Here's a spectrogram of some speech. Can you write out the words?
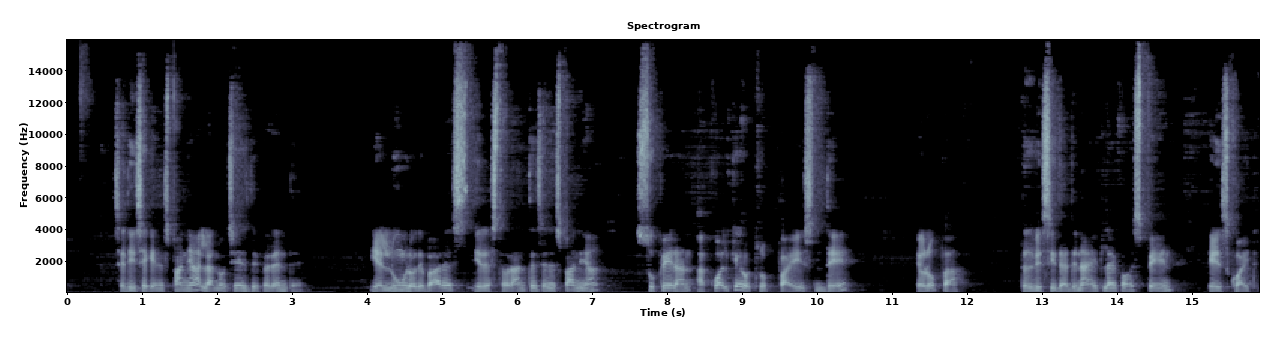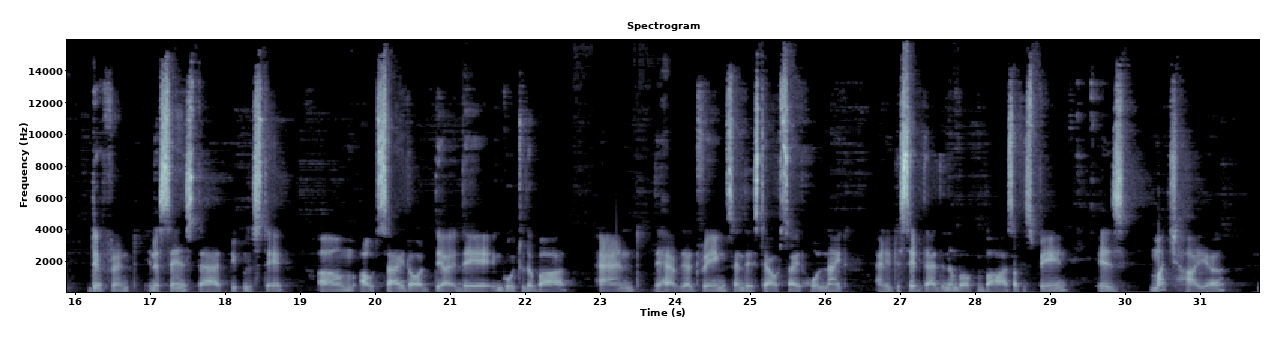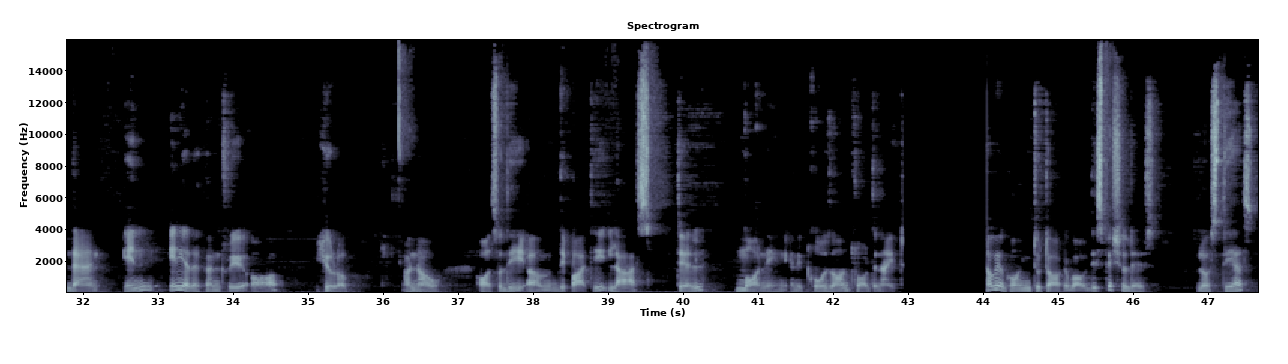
Se dice que en España la noche es diferente y el número de bares y restaurantes en España superan a cualquier otro país de Europa. Thus we see that the nightlife of Spain is quite different in a sense that people stay um, outside or they, they go to the bar and they have their drinks and they stay outside whole night and it is said that the number of bars of Spain is much higher than in any other country of Europe. And now also the um, the party lasts till morning and it goes on throughout the night. Now we are going to talk about the special days, los días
